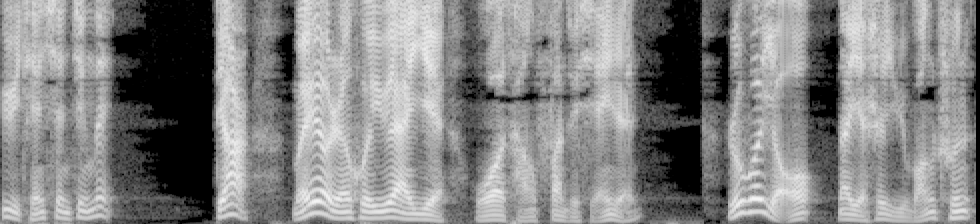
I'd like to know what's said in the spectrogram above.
玉田县境内；第二，没有人会愿意窝藏犯罪嫌疑人，如果有，那也是与王春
